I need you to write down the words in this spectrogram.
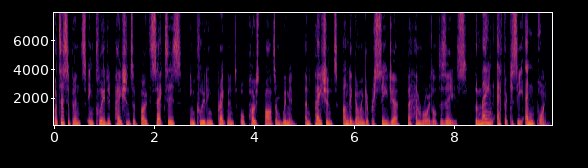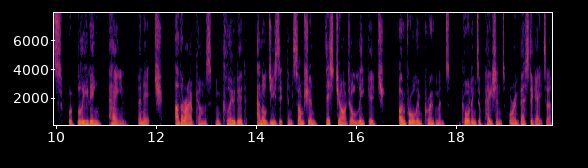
Participants included patients of both sexes, including pregnant or postpartum women, and patients undergoing a procedure for hemorrhoidal disease. The main efficacy endpoints were bleeding, pain, and itch. Other outcomes included analgesic consumption, discharge or leakage, overall improvement according to patient or investigator,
